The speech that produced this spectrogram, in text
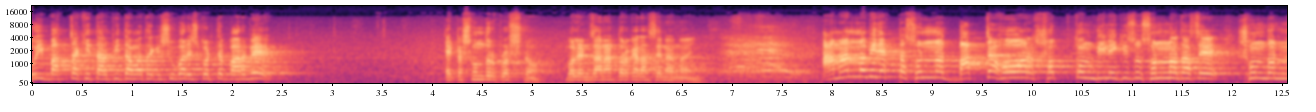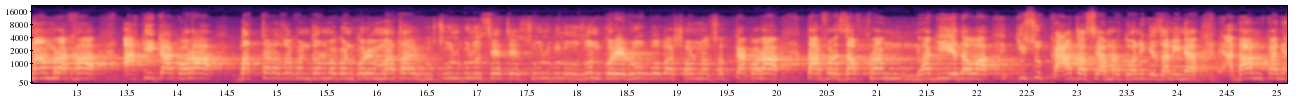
ওই বাচ্চা কি তার পিতামাতাকে সুপারিশ করতে পারবে? একটা সুন্দর প্রশ্ন। বলেন, জানার দরকার আছে না নাই? আমার নবীর একটা সুন্নত, বাচ্চা হওয়ার সপ্তম দিনে কিছু সুন্নত আছে, সুন্দর নাম রাখা, আকিকা করা বাচ্চাটা যখন জন্মগ্রহণ করে, মাথার চুলগুলো চেঁচে, চুলগুলো ওজন করে, রূপ বা স্বর্ণ সৎকা করা, তারপরে জাফরান লাগিয়ে দেওয়া, কিছু কাজ আছে, আমরা তো অনেকে জানি না। ডান কানে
